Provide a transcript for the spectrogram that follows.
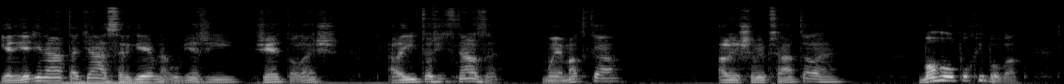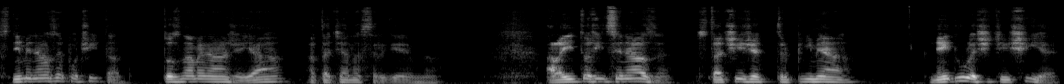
Jen jediná Tatiana Sergejevna uvěří, že je to lež, ale jí to říct nelze. Moje matka? Aljošovi přátelé? Mohou pochybovat, s nimi nelze počítat. To znamená, že já a Tatiana Sergejevna. Ale jí to říci nelze. Stačí, že trpím já. Nejdůležitější je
